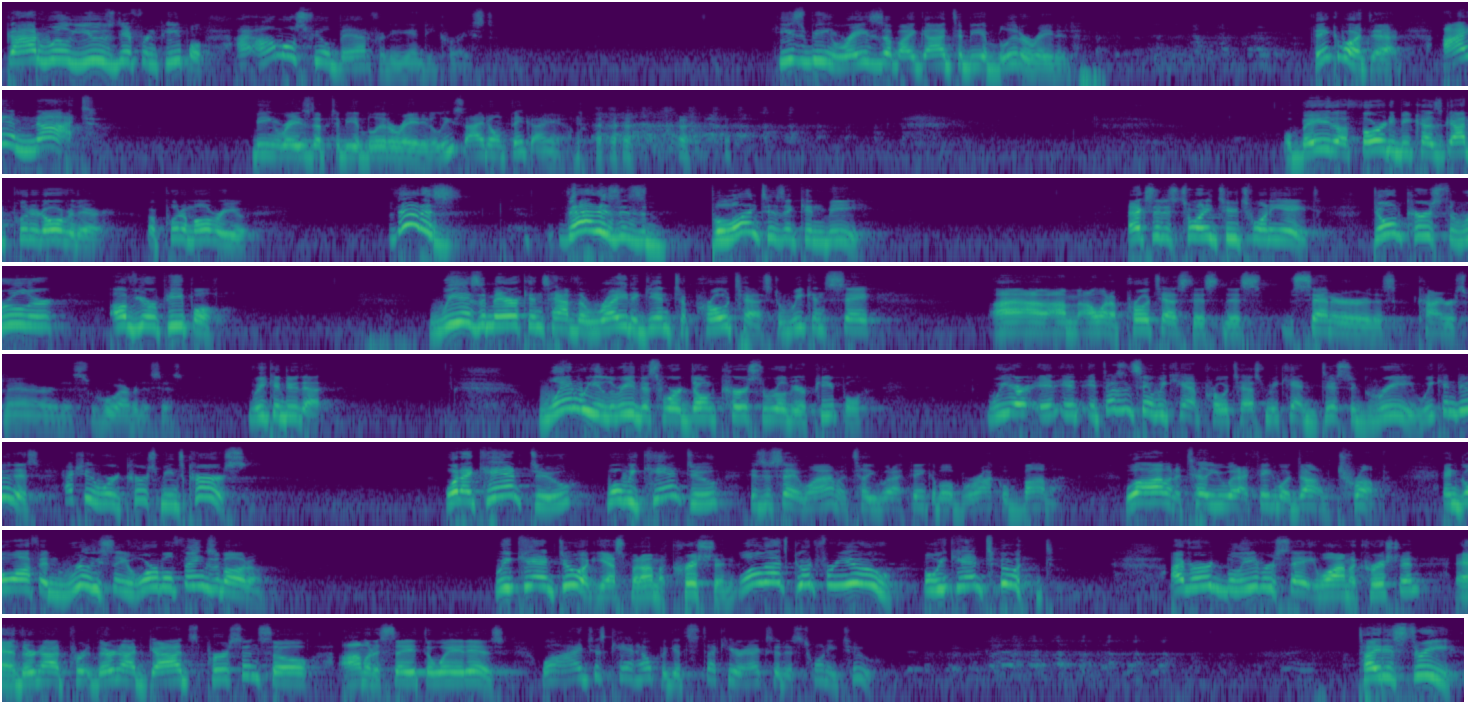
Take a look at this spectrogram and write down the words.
God will use different people. I almost feel bad for the Antichrist. He's being raised up by God to be obliterated. Think about that. I am not being raised up to be obliterated. At least I don't think I am. Obey the authority because God put it over there or put him over you. That is that is as blunt as it can be. Exodus 22 28. Don't curse the ruler of your people. We as Americans have the right again to protest. We can say, I, I, I want to protest this, this senator, this congressman, or this whoever this is. We can do that. When we read this word, don't curse the rule of your people, we are, it, it, it doesn't say we can't protest, we can't disagree. We can do this. Actually, the word curse means curse. What I can't do, what we can't do, is to say, well, I'm going to tell you what I think about Barack Obama. Well, I'm going to tell you what I think about Donald Trump. And go off and really say horrible things about him. We can't do it. Yes, but I'm a Christian. Well, that's good for you, but we can't do it. I've heard believers say, well, I'm a Christian, and they're not, they're not God's person, so I'm going to say it the way it is. Well, I just can't help but get stuck here in Exodus 22. Titus 3,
